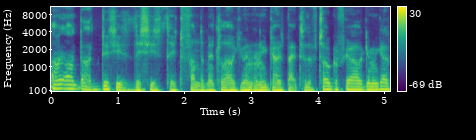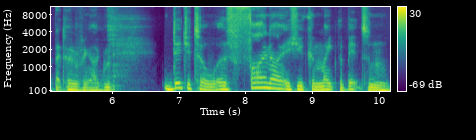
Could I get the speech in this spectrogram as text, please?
I mean, I, I, this is this is the fundamental argument, and it goes back to the photography argument. It goes back to everything argument. Digital, as finite as you can make the bits and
